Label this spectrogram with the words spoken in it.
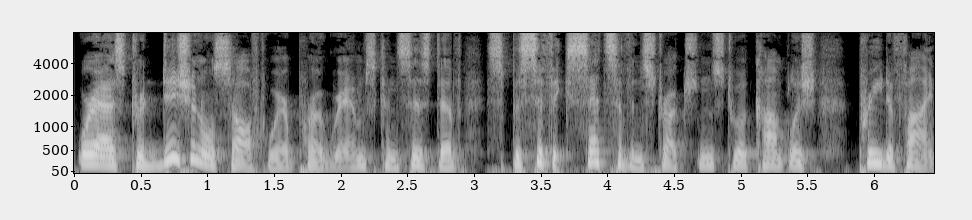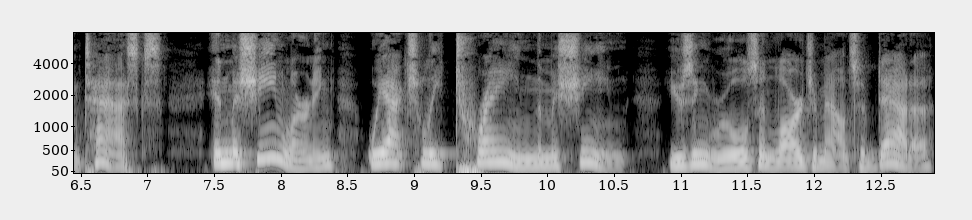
Whereas traditional software programs consist of specific sets of instructions to accomplish predefined tasks, in machine learning, we actually train the machine using rules and large amounts of data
